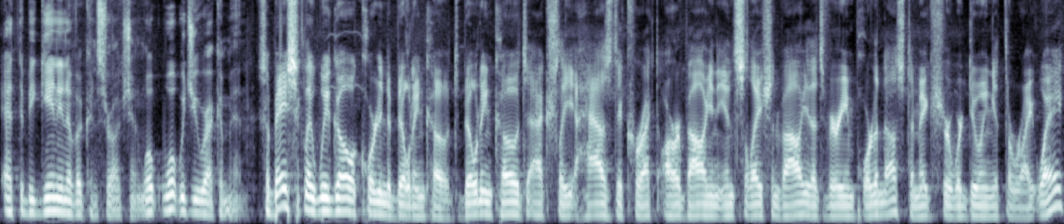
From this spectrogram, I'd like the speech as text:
at the beginning of a construction? What what would you recommend? So basically, we go according to building codes. Building codes actually has the correct R value and insulation value. That's very important to us to make sure we're doing it the right way.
